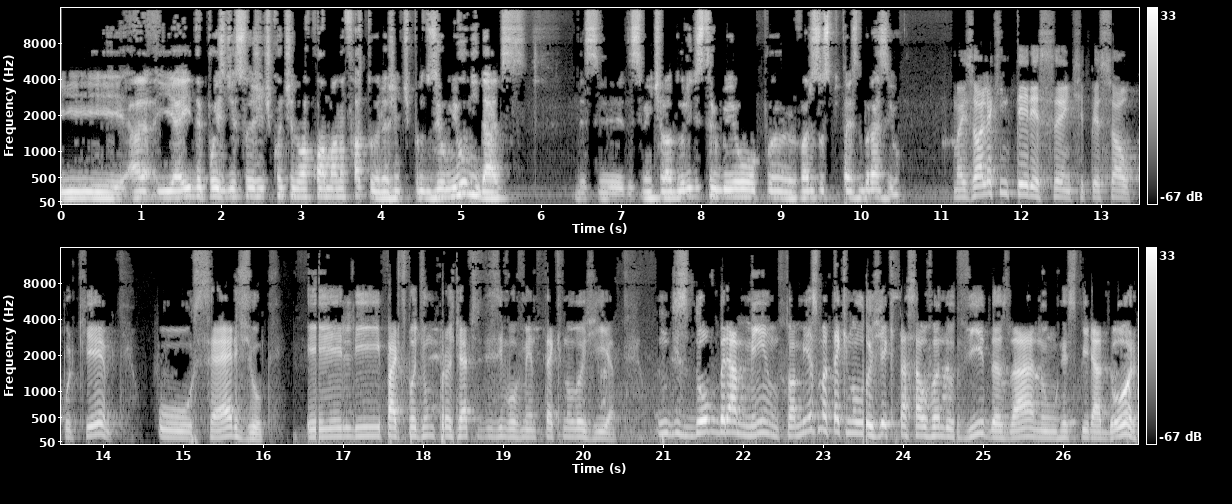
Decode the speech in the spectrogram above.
e, a, e aí, depois disso, a gente continua com a manufatura. A gente produziu mil unidades desse, desse ventilador e distribuiu por vários hospitais do Brasil. Mas olha que interessante, pessoal, porque o Sérgio ele participou de um projeto de desenvolvimento de tecnologia. Um desdobramento, a mesma tecnologia que está salvando vidas lá no respirador,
